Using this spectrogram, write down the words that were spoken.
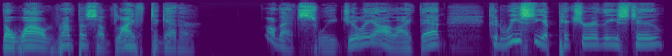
the wild rumpus of life together. Oh, that's sweet, Julie. I like that. Could we see a picture of these two?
